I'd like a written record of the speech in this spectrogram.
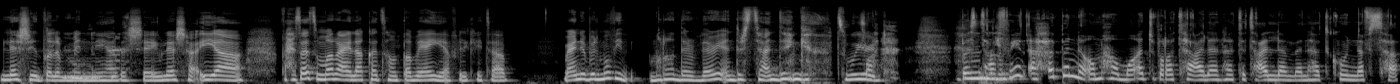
ليش يطلب مني هذا الشيء؟ وليش يا فحسيت مرة علاقتهم طبيعية في الكتاب. مع إنه بالموفي مرة they're very understanding. It's weird. صح. بس تعرفين أحب إن أمها ما أجبرتها على إنها تتعلم إنها تكون نفسها.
